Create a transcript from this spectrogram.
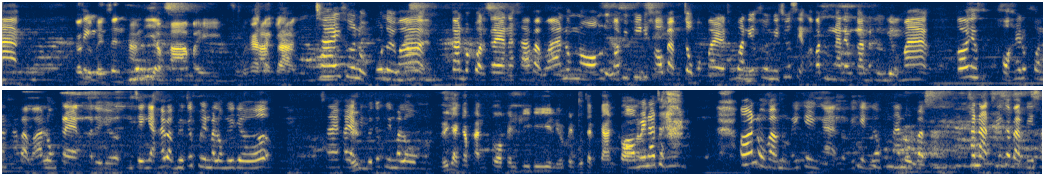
มาก ก็คือเป็นเส้นทางที่จะพาไปสู่งานต่างใช่คือหนูพูดเลยว่าการประกวดแกรนนะคะ แบบว่าน้องๆ หรือว่าพี่ๆที่เขาแบบจบออกไป ทุกวันนี้คือมีชื่อเสียงแล้วก็ทำงานในวงการบันเทิงเยอะมาก ก็ยังขอให้ทุกคนนะคะ แบบว่าลงแกรนกันเยอะๆจริงๆอยากให้แบบบิวตี้ควีนมาลงเยอะๆใช่ค่ะอยากเห็นบิวตี้ควีนมาลงหรืออยากจะผันตัวเป็นพีดีหรือเป็นผู้จัดการกอ๋ออง ไม่น่าจะได้ เพราะว่าหนูแบบหนูไม่เก่งอะหนูไม่เก่งเรื่องพวกนั้นหนูแบบถนัดที่จะแบบดีไซ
